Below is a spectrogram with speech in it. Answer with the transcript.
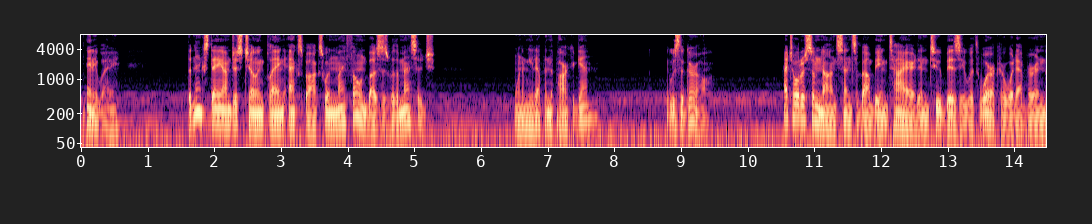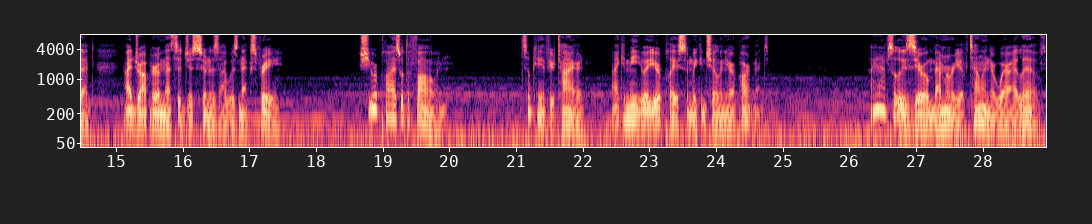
anyway. The next day, I'm just chilling playing Xbox when my phone buzzes with a message. Want to meet up in the park again? It was the girl. I told her some nonsense about being tired and too busy with work or whatever, and that I'd drop her a message as soon as I was next free. She replies with the following It's okay if you're tired. I can meet you at your place and we can chill in your apartment. I had absolutely zero memory of telling her where I lived.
